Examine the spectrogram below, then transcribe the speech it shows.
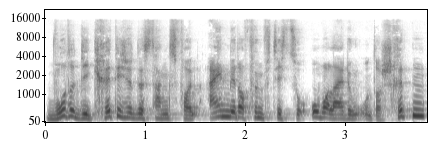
wurde die kritische Distanz von 1,50 Meter zur Oberleitung unterschritten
